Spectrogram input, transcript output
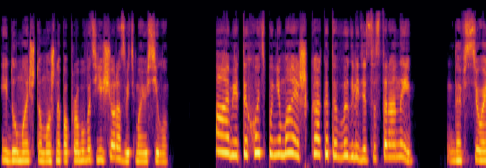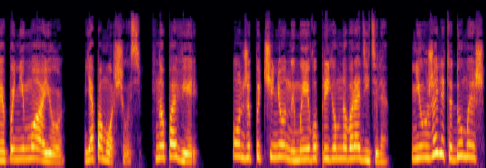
и думает, что можно попробовать еще развить мою силу. «Ами, ты хоть понимаешь, как это выглядит со стороны?» «Да все, я понимаю!» Я поморщилась. «Но поверь, он же подчиненный моего приемного родителя. Неужели ты думаешь...»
